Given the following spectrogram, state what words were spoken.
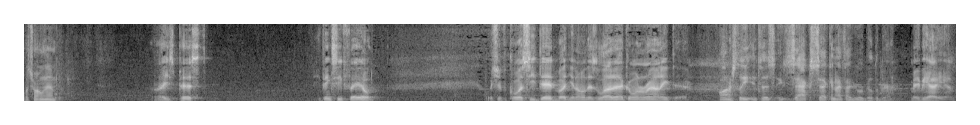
What's wrong with him? Oh, he's pissed. He thinks he failed. Which, of course, he did, but, you know, there's a lot of that going around, ain't there? Honestly, until this exact second, I thought you were Build-A-Bear. Maybe I am.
